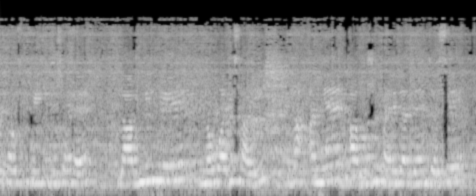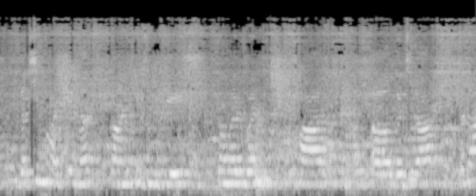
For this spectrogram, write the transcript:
तथा उसकी वेशभूषा है। लावनी में नौवारी साड़ी तथा अन्य आभूषण पहने जाते हैं, जैसे दक्षिण भारतीय नथ कान के झुमके कमरबंद हार गजरा तथा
